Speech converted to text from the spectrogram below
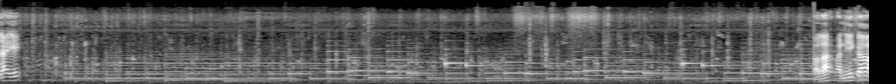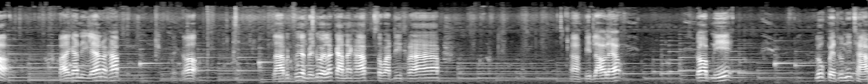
จ้าเอ๊ เอาละวันนี้ก็ไปกันอีกแล้วนะครับแล้วก็ลาเพื่อนๆไปด้วยแล้วกันนะครับ สวัสดีครับอะปิดเล้าแล้ว รอบนี้ ลูกเป็ดรุ่นที่สาม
